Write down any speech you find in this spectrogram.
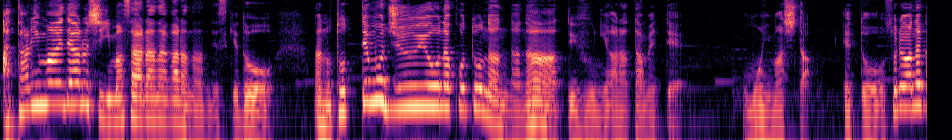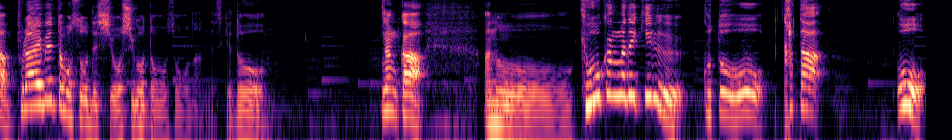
あ、当たり前であるし、今更ながらなんですけど、あの、とっても重要なことなんだなっていうふうに改めて思いました。えっと、それはなんかプライベートもそうですし、お仕事もそうなんですけど、なんか、あの、共感ができることを、方を、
